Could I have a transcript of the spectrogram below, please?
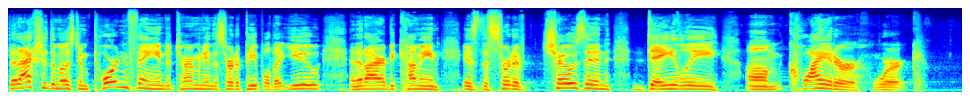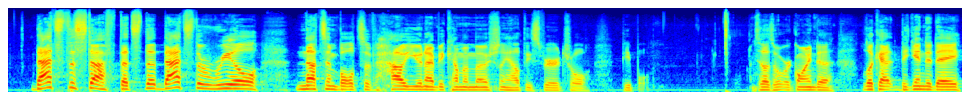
That actually, the most important thing in determining the sort of people that you and that I are becoming is the sort of chosen, daily, um, quieter work. That's the stuff, that's the, that's the real nuts and bolts of how you and I become emotionally healthy spiritual people. So that's what we're going to look at, begin today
